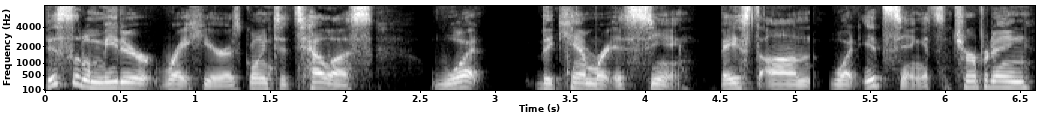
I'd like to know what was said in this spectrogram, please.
this little meter right here is going to tell us what the camera is seeing based on what it's seeing. It's interpreting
